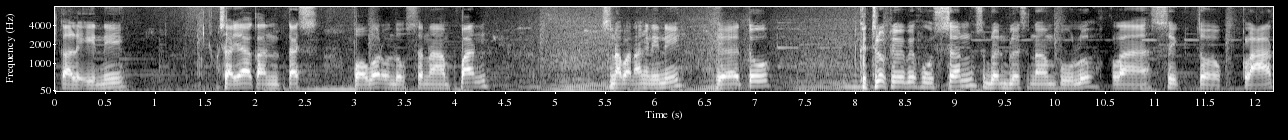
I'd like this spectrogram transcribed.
kali ini. Saya akan tes power untuk senapan senapan angin ini yaitu gejlok DWP Fusion 1960 klasik coklat.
